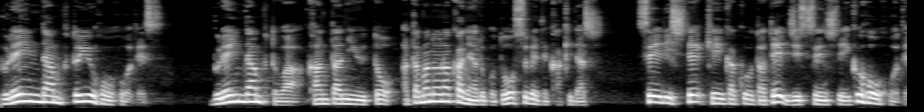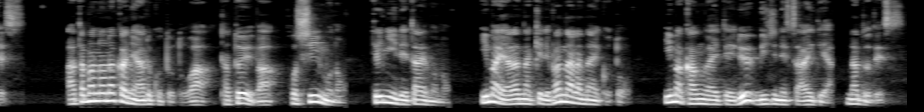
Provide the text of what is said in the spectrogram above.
brain dump という方法です。 brain dump とは簡単に言うと頭の中にあることを全て書き出し整理して計画を立て実践していく方法です。頭の中にあることとは、例えば欲しいもの、手に入れたいもの、今やらなければならないこと、今考えているビジネスアイデアなどです。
